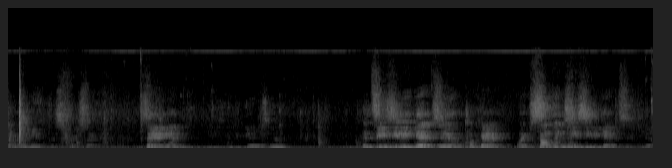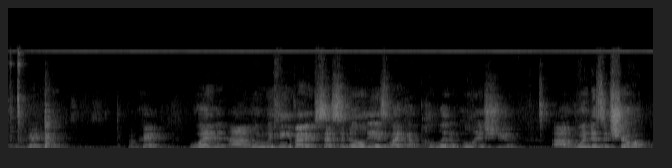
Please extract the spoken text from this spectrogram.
I'm gonna mute this for a second. Say it again. Easy to get to. It's easy to get to. Okay, like something's easy to get to. Okay. Okay. When um, when we think about accessibility as like a political issue, um, when does it show up?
